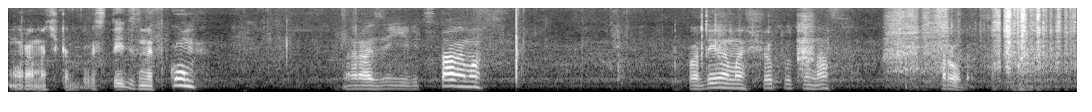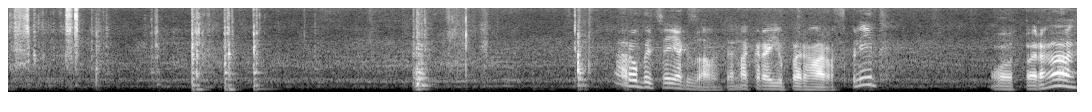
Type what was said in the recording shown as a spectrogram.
Ну, рамочка блистить з метком. Наразі її відставимо. Подивимося, що тут у нас робиться. А робиться як завжди. На краю перга розпліт. От перга.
